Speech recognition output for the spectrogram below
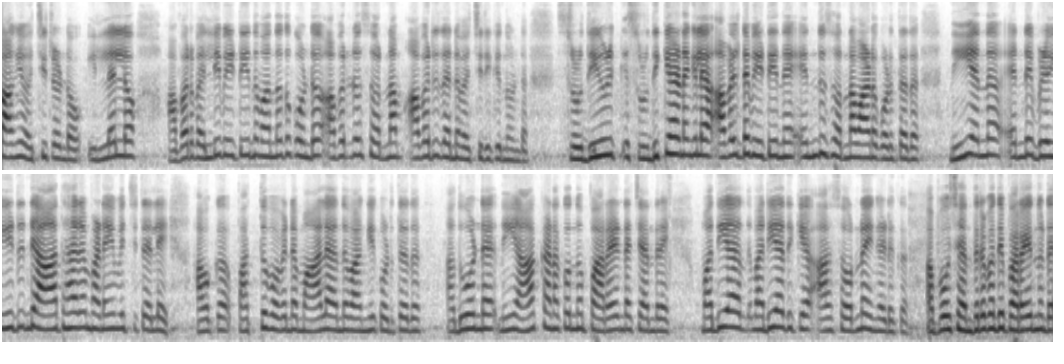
വാങ്ങി വെച്ചിട്ടുണ്ടോ? ഇല്ലല്ലോ. അവർ വലിയ വീട്ടിൽ നിന്ന് വന്നതുകൊണ്ട് അവരുടെ സ്വർണം അവർ തന്നെ വച്ചിരിക്കുന്നുണ്ട്. ശ്രുതി ശ്രുതിക്കാണെങ്കിൽ അവളുടെ വീട്ടിൽ നിന്ന് എന്ത് സ്വർണമാണ് കൊടുത്തത്? നീ എന്ന് എന്റെ വീടിന്റെ ആധാരം പണയം വെച്ചിട്ടല്ലേ അവൾക്ക് പത്ത് പവന്റെ മാല എന്ന് വാങ്ങി കൊടുത്തത് അതുകൊണ്ട് നീ ആ കണക്കൊന്നും പറയണ്ട ചന്ദ്രേ. മതിയാ മര്യാദയ്ക്ക് ആ സ്വർണം ഇങ്ങെടുക്ക് അപ്പോൾ ചന്ദ്രമതി പറയുന്നുണ്ട്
